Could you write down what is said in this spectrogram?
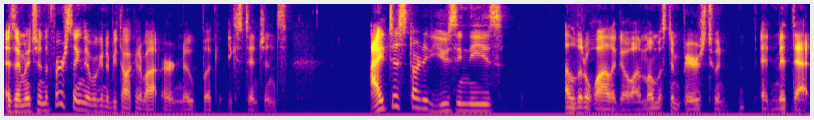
As I mentioned, the first thing that we're going to be talking about are notebook extensions. I just started using these a little while ago. I'm almost embarrassed to admit that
